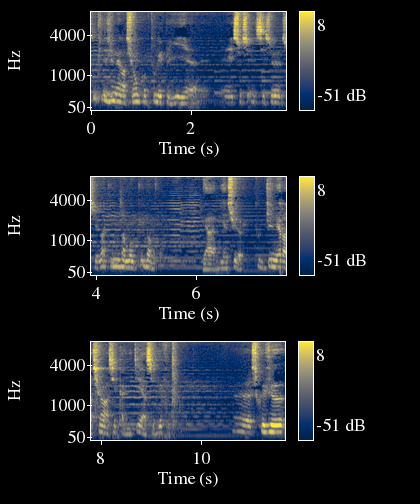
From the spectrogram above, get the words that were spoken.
pour toutes les générations, pour tous les pays. Et c'est cela qui nous a manqué dans le. Il y a bien sûr, toute génération a ses qualités, a ses défauts. Euh, ce que je,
